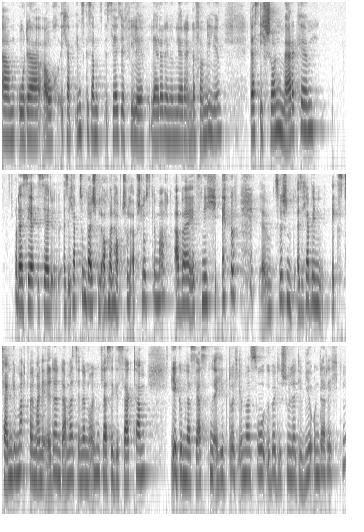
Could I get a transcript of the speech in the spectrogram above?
ähm, oder auch, ich habe insgesamt sehr, sehr viele Lehrerinnen und Lehrer in der Familie, dass ich schon merke, oder sehr, sehr, also ich habe zum Beispiel auch meinen Hauptschulabschluss gemacht, aber jetzt nicht äh, zwischen, also ich habe ihn extern gemacht, weil meine Eltern damals in der 9. Klasse gesagt haben, ihr Gymnasiasten erhebt euch immer so über die Schüler, die wir unterrichten.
